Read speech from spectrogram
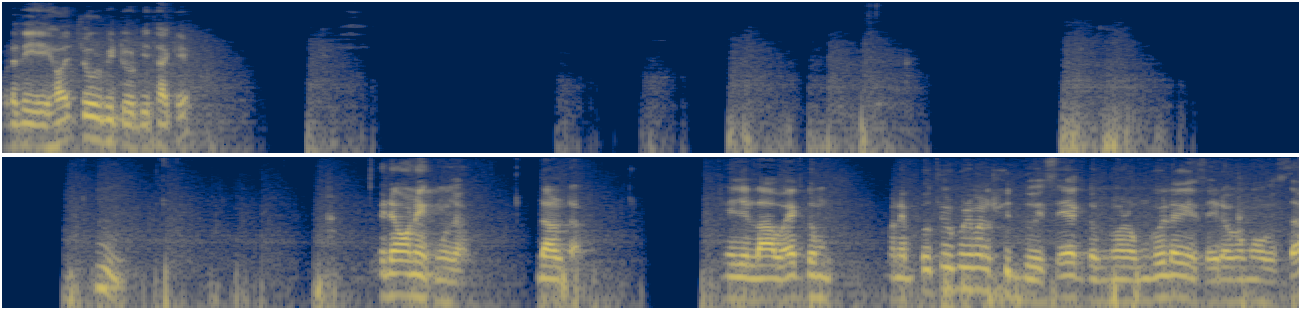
ওটা দিয়ে হয় চর্বি টর্বি থাকে। এটা অনেক মজা, ডালটা। এই যে লাউ, একদম মানে প্রচুর পরিমাণ সিদ্ধ হয়েছে, একদম নরম, গলে গেছে, এরকম অবস্থা।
